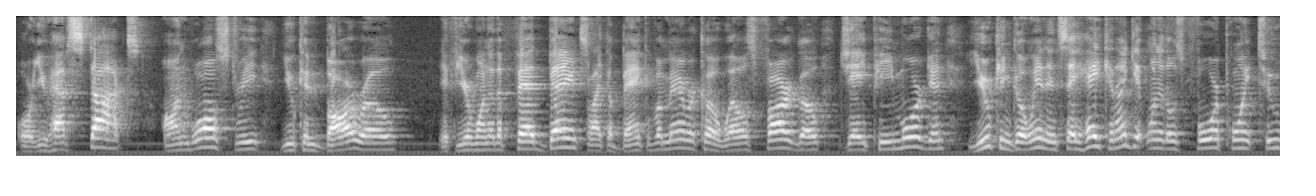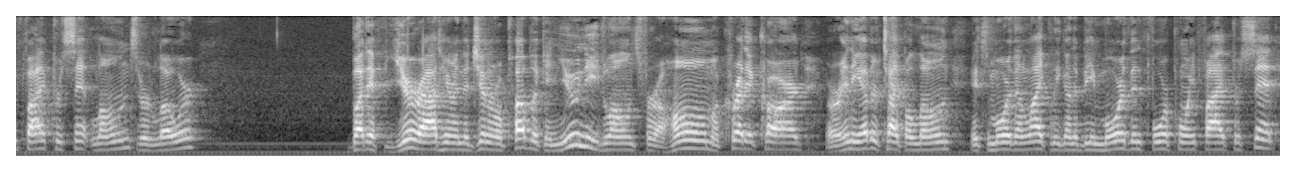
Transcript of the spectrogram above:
or you have stocks on Wall Street, you can borrow. If you're one of the Fed banks, like a Bank of America, Wells Fargo, JP Morgan, you can go in and say, hey, can I get one of those 4.25% loans or lower? But if you're out here in the general public and you need loans for a home, a credit card, or any other type of loan, it's more than likely going to be more than 4.5%,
